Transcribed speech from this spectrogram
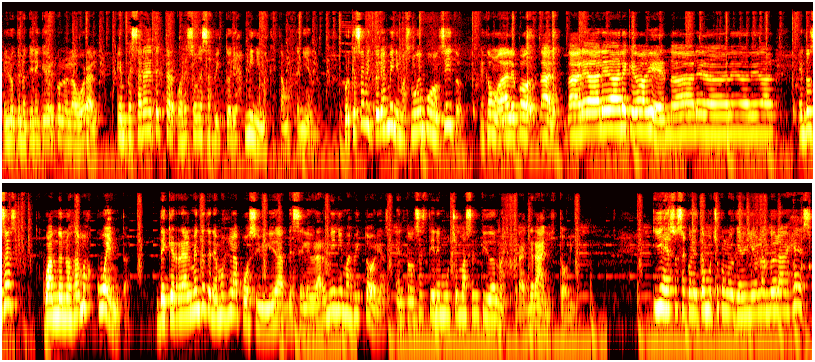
en lo que no tiene que ver con lo laboral. Empezar a detectar cuáles son esas victorias mínimas que estamos teniendo. Porque esas victorias mínimas son un empujoncito. Es como, dale, dale, dale, dale, dale, que va bien, dale, dale, dale, dale. Entonces, cuando nos damos cuenta de que realmente tenemos la posibilidad de celebrar mínimas victorias, entonces tiene mucho más sentido nuestra gran historia. Y eso se conecta mucho con lo que venía hablando de la vejez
